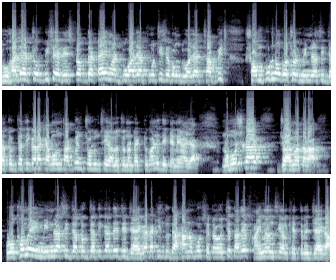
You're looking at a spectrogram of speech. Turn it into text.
দু হাজার চব্বিশের রেস্ট অফ দ্য টাইম আর দু হাজার পঁচিশ এবং দু হাজার ছাব্বিশ সম্পূর্ণ বছর মীন রাশির জাতক জাতিকারা কেমন থাকবেন? চলুন সেই আলোচনাটা একটুখানি দেখে নেওয়া যাক। নমস্কার, জয় মাতারা। প্রথমে এই মীন রাশির জাতক জাতিকাদের যে জায়গাটা কিন্তু দেখানোবো সেটা হচ্ছে তাদের ফাইন্যান্সিয়াল ক্ষেত্রের জায়গা।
